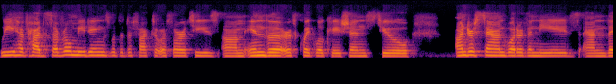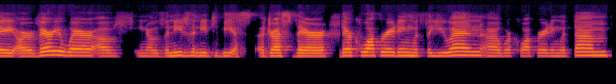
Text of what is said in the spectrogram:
we have had several meetings with the de facto authorities um, in the earthquake locations to understand what are the needs and they are very aware of you know the needs that need to be addressed there they're cooperating with the un uh, we're cooperating with them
